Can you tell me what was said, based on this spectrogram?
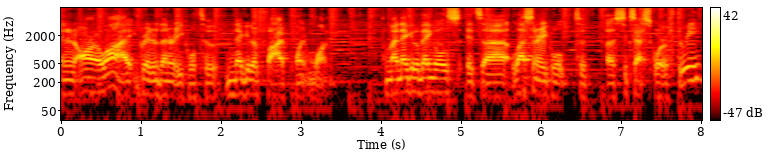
and an ROI greater than or equal to negative 5.1. For my negative angles, it's uh, less than or equal to a success score of 3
